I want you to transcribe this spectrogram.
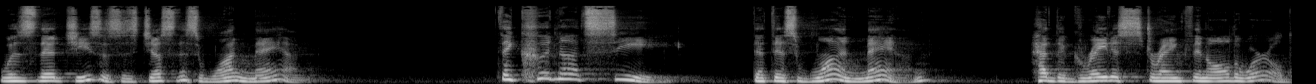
was that Jesus is just this one man. They could not see that this one man had the greatest strength in all the world.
